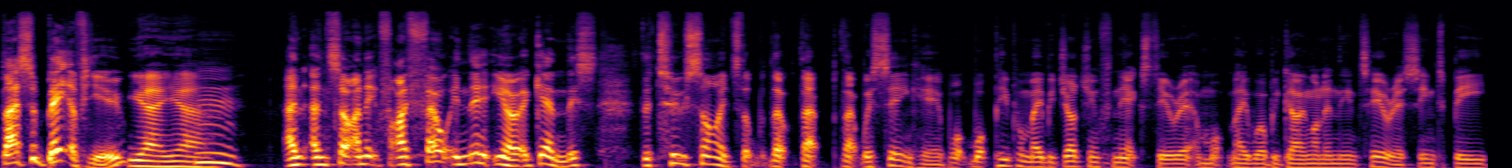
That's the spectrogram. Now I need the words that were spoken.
that's a bit of you, Yeah, yeah. and and so and it, I felt in the, you know, again, this the two sides that that that, that we're seeing here, what what people may be judging from the exterior and what may well be going on in the interior, seem to be,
